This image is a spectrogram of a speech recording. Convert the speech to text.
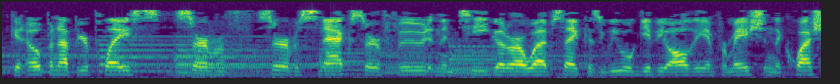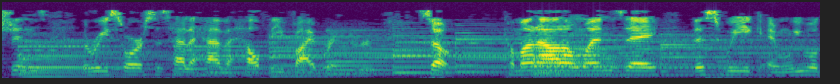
You can open up your place, serve a, serve a snack, serve food, and then tea. Go to our website because we will give you all the information, the questions, the resources, how to have a healthy, vibrant group. So Come on out on Wednesday this week, and we will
